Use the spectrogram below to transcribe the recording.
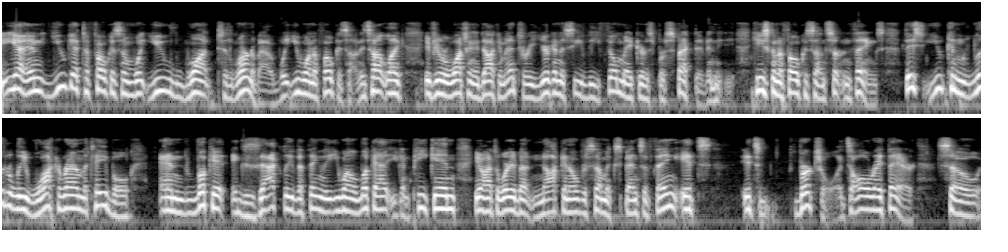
yeah, and you get to focus on what you want to learn about, what you want to focus on. It's not like if you were watching a documentary, you're going to see the filmmaker's perspective and he's going to focus on certain things. This, you can literally walk around the table and look at exactly the thing that you want to look at. You can peek in. You don't have to worry about knocking over some expensive thing. It's it's virtual. It's all right there. So,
